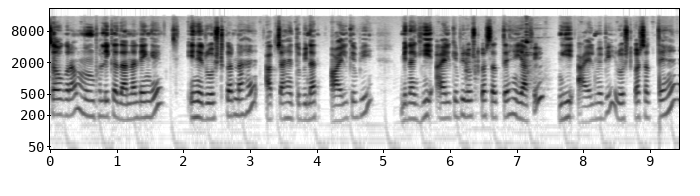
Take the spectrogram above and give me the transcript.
100 ग्राम मूंगफली का दाना लेंगे। इन्हें रोस्ट करना है। आप चाहें तो बिना ऑयल के भी, बिना घी ऑयल के भी रोस्ट कर सकते हैं, या फिर घी ऑयल में भी रोस्ट कर सकते हैं।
